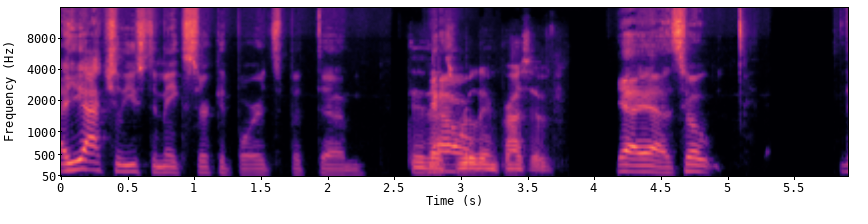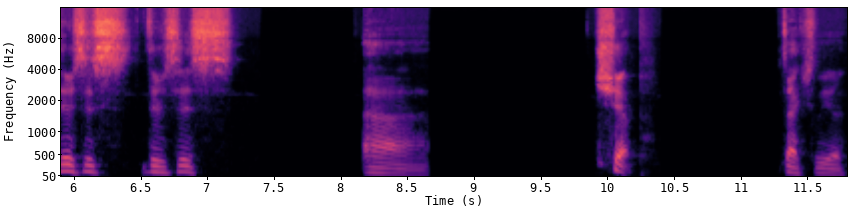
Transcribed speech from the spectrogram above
I you actually used to make circuit boards, but um, Dude, that's Now- really impressive yeah, yeah. So there's this there's this uh, chip. It's actually a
